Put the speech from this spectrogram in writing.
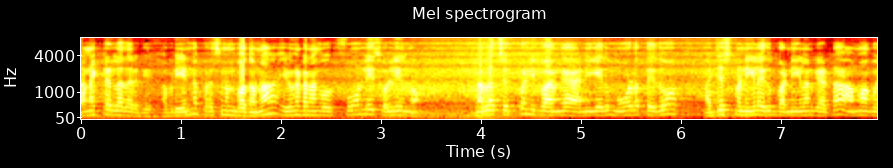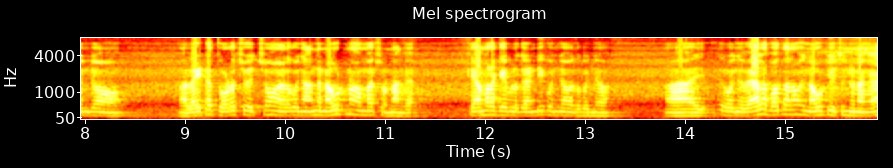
கனெக்டடில் தான் இருக்குது அப்படி என்ன பிரச்சனைன்னு பார்த்தோம்னா இவங்ககிட்ட நாங்கள் ஒரு ஃபோன்லேயே சொல்லியிருந்தோம். நல்லா செக் பண்ணி பாருங்கள் நீங்கள் எதுவும் மோடத்தை எதுவும் அட்ஜஸ்ட் பண்ணீங்களா எதுவும் பண்ணீங்களான்னு கேட்டால் ஆமாம் கொஞ்சம் லைட்டாக தொடச்சி வச்சோம். அதை கொஞ்சம் அங்கே நவுட்டின மாதிரி சொன்னாங்க. கேமரா கேபிளுக்காண்டி கொஞ்சம் அது கொஞ்சம் கொஞ்சம் வேலை பார்த்தாலும் கொஞ்சம் நவுட்டி வச்சுன்னு சொன்னாங்க.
